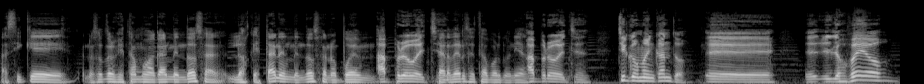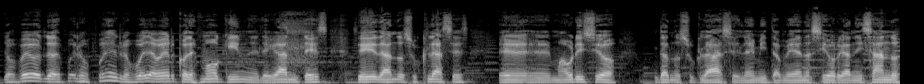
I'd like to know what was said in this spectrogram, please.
Así que nosotros que estamos acá en Mendoza, los que están en Mendoza no pueden Aprovechen. perderse esta oportunidad. Aprovechen. Chicos, me encantó. Eh, eh, los veo, los veo, los, voy- los voy a ver con smoking, elegantes, ¿sí? dando sus clases. Eh, Mauricio dando su clase, Lemmy también así organizando.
